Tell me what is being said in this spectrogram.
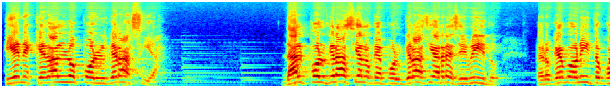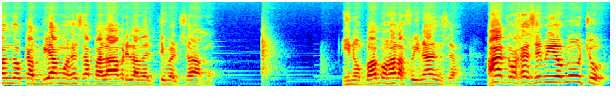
tienes que darlo por gracia. Dar por gracia lo que por gracia has recibido. Pero qué bonito cuando cambiamos esa palabra y la vertiversamos. Y nos vamos a la finanza. Ah, tú has recibido mucho.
